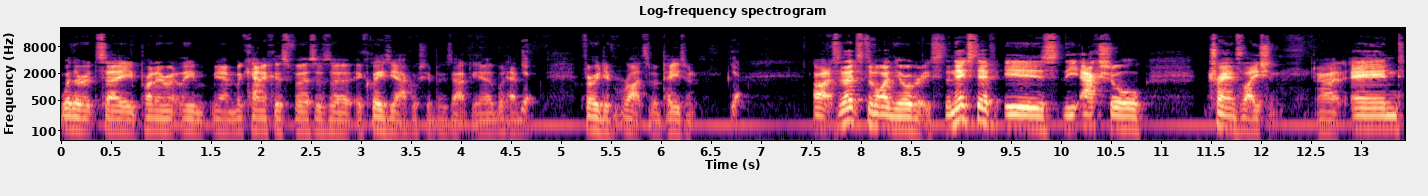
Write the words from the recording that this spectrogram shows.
Whether it's a primarily you know, Mechanicus versus a ecclesiastical ship, exactly, you know, would have Yeah. very different rites of appeasement. Yeah. All right, so that's divine the auguries. The next step is the actual translation. All right, and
